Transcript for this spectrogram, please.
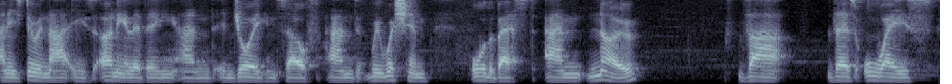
and he's doing that. He's earning a living and enjoying himself. And we wish him all the best, and know that there's always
